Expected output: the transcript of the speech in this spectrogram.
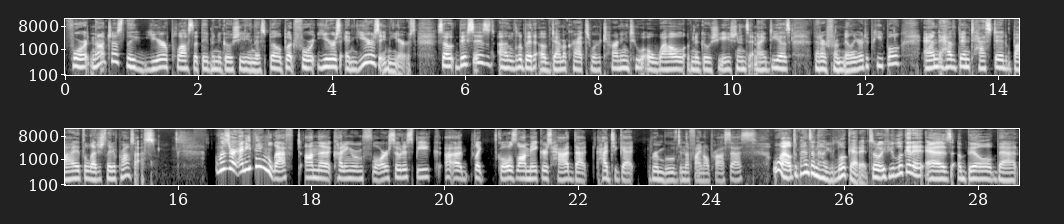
for not just the year plus that they've been negotiating this bill, but for years and years and years. So this is a little bit of Democrats returning to a well of negotiations and ideas that are familiar to people and have been tested by the legislative process. Was there anything left on the cutting room floor, so to speak, uh, like goals lawmakers had that had to get removed in the final process? Well, it depends on how you look at it. So, if you look at it as a bill that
